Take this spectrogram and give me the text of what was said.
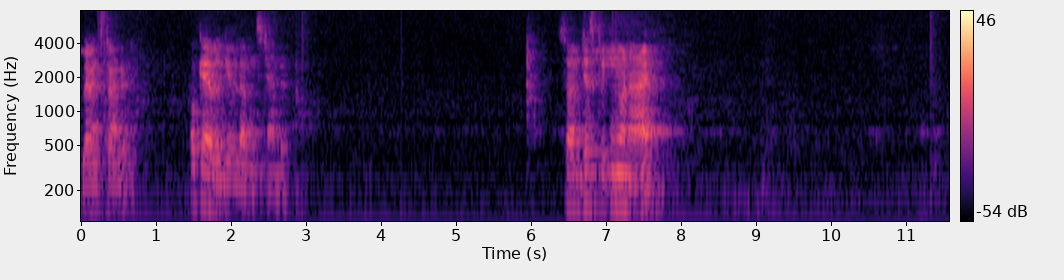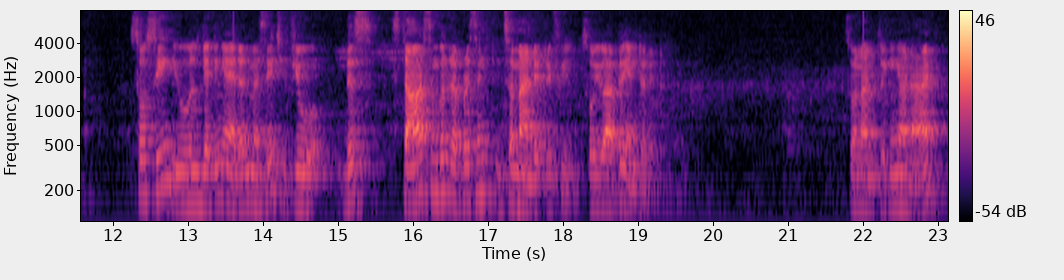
Eleventh standard. Okay, I will give 11 standard. So I'm just clicking on add. So see, you will getting an error message if you this star symbol represent it's a mandatory field, so you have to enter it. So now I'm clicking on add.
